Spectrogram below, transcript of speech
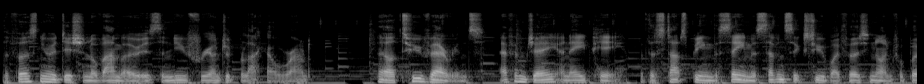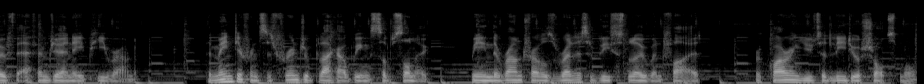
The first new addition of ammo is the new 300 Blackout round. There are two variants, FMJ and AP, with the stats being the same as 762 by 39 for both the FMJ and AP round. The main difference is 300 Blackout being subsonic, meaning the round travels relatively slow when fired, requiring you to lead your shots more.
